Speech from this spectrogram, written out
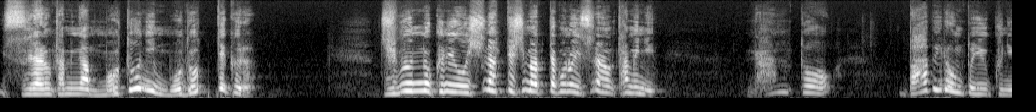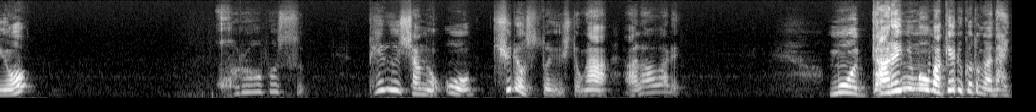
イスラエルの民が元に戻ってくる。自分の国を失ってしまったこのイスラエルのためになんとバビロンという国を滅ぼすペルシャの王キュロスという人が現れもう誰にも負けることがない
